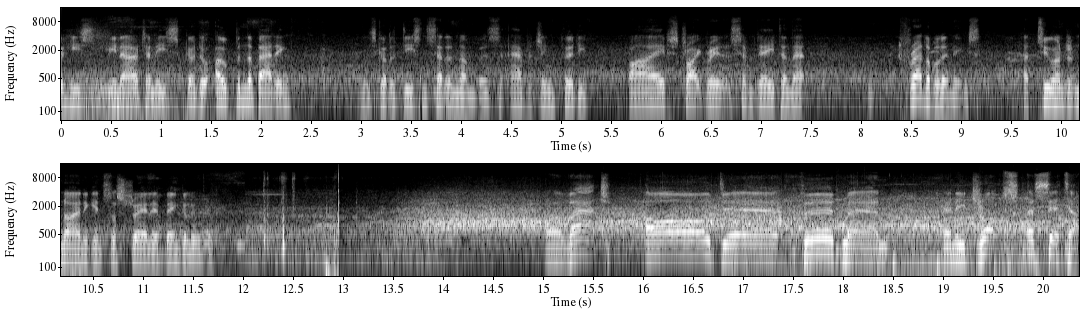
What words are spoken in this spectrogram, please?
He's been out and he's going to open the batting. And he's got a decent set of numbers, averaging 35, strike rate at 78, and that incredible innings at 209 against Australia, Bengaluru. Well, that, oh dear, third man, and he drops a sitter.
